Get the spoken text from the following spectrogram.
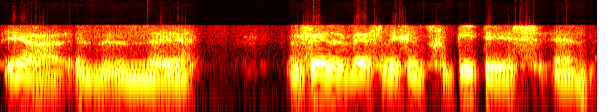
ja, een, een, een verder wegliggend gebied is... en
